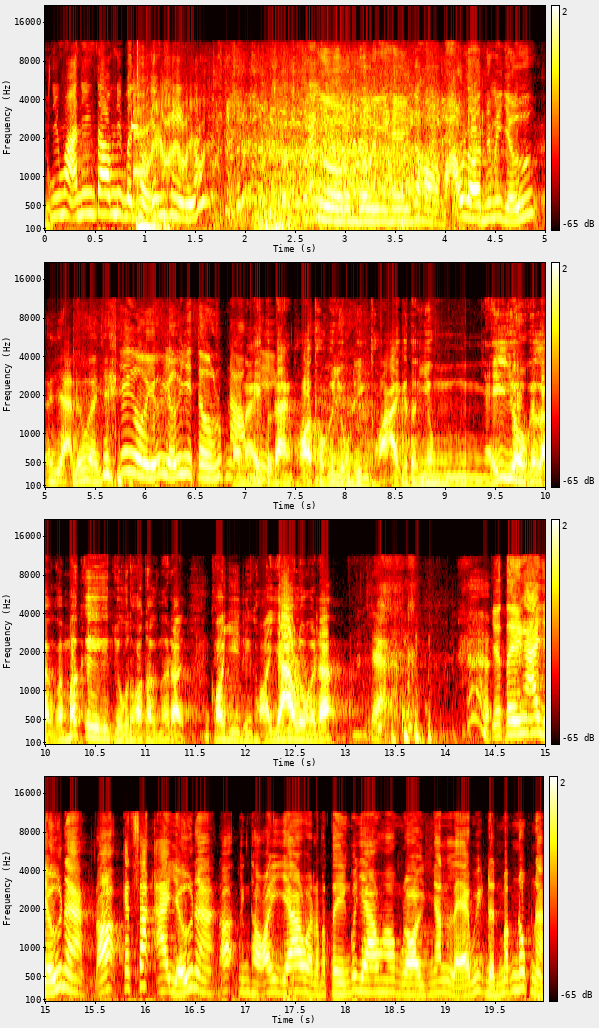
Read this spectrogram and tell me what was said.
Nhưng mà anh yên tâm đi bình thường em hiền lắm. Cái người bình thường hiền cái hồi bảo lên nó mới giữ. Dạ đúng rồi chị. Cái người giữ giữ như tường lúc nào hồi nãy tôi đang thỏa thuận cái vụ điện thoại cái tự nhiên nhảy vô cái là coi mất cái vụ thỏa thuận đó rồi. Coi gì điện thoại giao luôn rồi đó. Dạ giờ tiền ai giữ nè? Đó cách sắt ai giữ nè? Đó điện thoại giao rồi là mà tiền có giao không? Rồi nhanh lẹ quyết định bấm nút nè.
